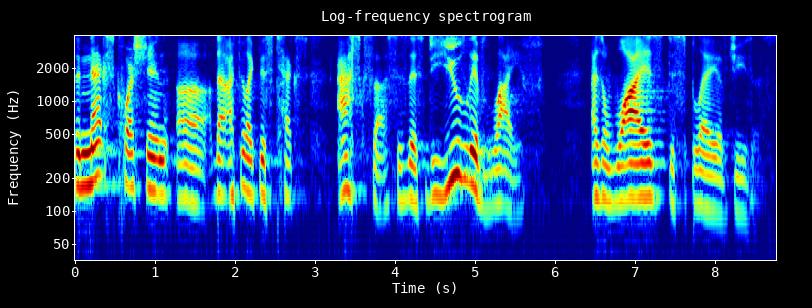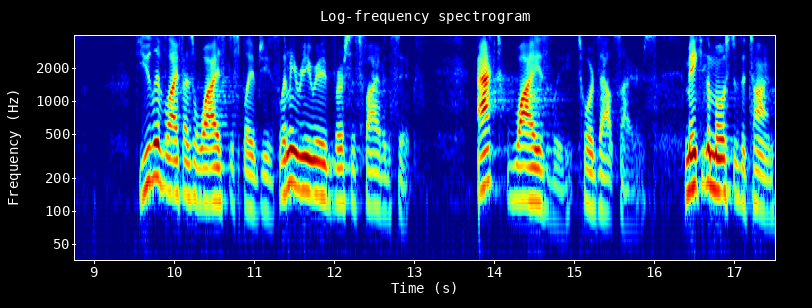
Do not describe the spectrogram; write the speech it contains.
the next question uh, that I feel like this text asks us is this Do you live life as a wise display of Jesus? Do you live life as a wise display of Jesus? Let me reread verses 5 and 6. Act wisely towards outsiders, Make the most of the time.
